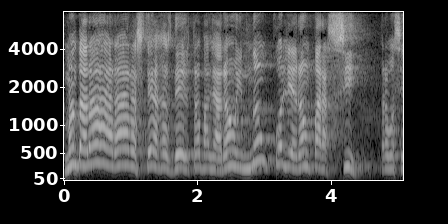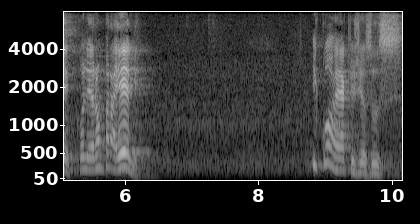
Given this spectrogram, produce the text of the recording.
Mandará arar as terras dele, trabalharão e não colherão para si, para você, colherão para ele. E qual é que Jesus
